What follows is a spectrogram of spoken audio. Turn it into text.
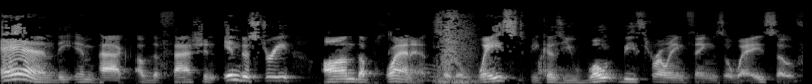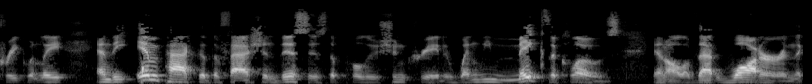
and the impact of the fashion industry on the planet. So the waste, because you won't be throwing things away so frequently, and the impact of the fashion, this is the pollution created when we make the clothes and all of that water and the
